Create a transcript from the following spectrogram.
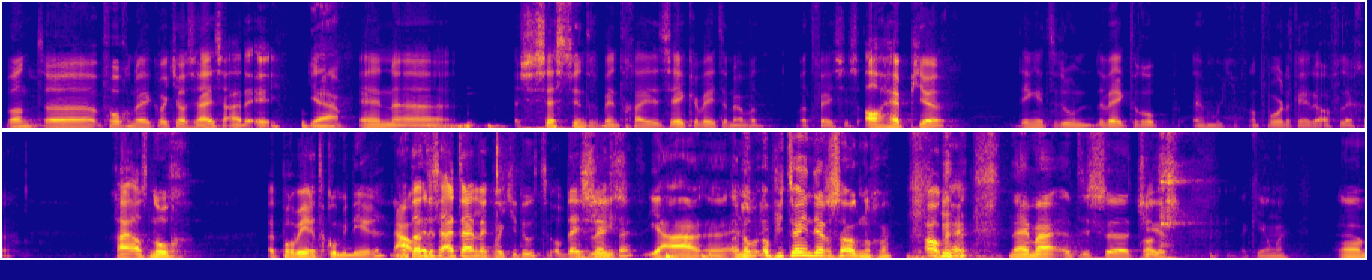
Want eh, volgende week, wat je al zei, is ADE. Ja. En eh, als je 26 bent, ga je zeker weten naar wat, wat feestjes. Al heb je dingen te doen de week erop en moet je verantwoordelijkheden afleggen. Ga je alsnog het proberen te combineren. Nou, Want dat is uiteindelijk wat je doet op deze Precies. leeftijd. Ja, eh, en op, op je 32e ook nog hoor. Oh, Oké. Nee, maar het is eh, cheers. Lekker jongen. Ehm,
